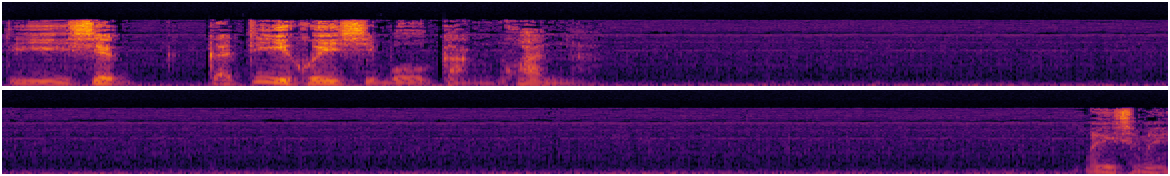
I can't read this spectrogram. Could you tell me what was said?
知识跟智慧是无共款啊。为什么？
